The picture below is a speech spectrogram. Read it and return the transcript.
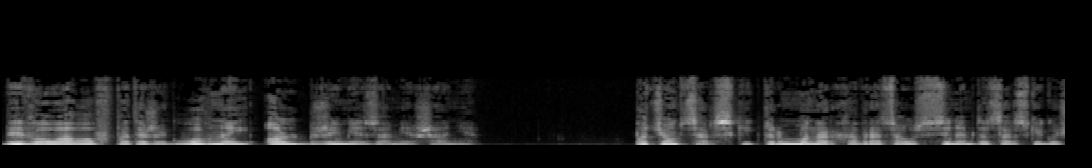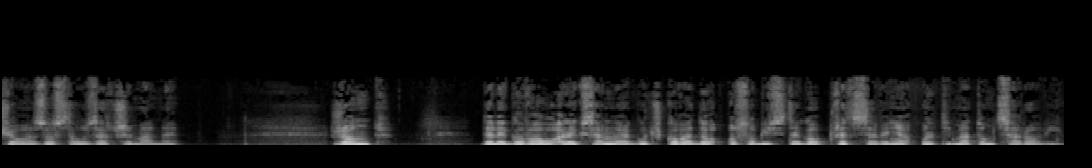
wywołało w kwaterze głównej olbrzymie zamieszanie. Pociąg carski, którym monarcha wracał z synem do carskiego sioła, został zatrzymany. Rząd delegował Aleksandra Guczkowa do osobistego przedstawienia ultimatum carowi.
